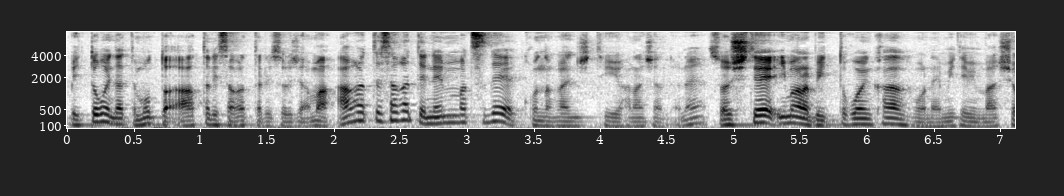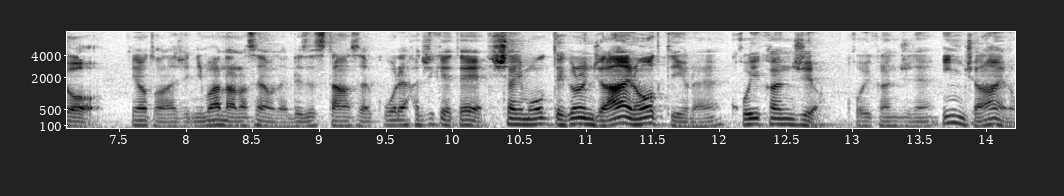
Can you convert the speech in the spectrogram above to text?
ビットコインだってもっと上がったり下がったりするじゃん。まあ上がって下がって年末でこんな感じっていう話なんだよね。そして今のビットコイン価格もね、見てみましょう。昨日と同じ2万7000をね、レジスタンスでここで弾けて、下に戻ってくるんじゃないのっていうね、こういう感じよ。こういう感じね。いいんじゃないの？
